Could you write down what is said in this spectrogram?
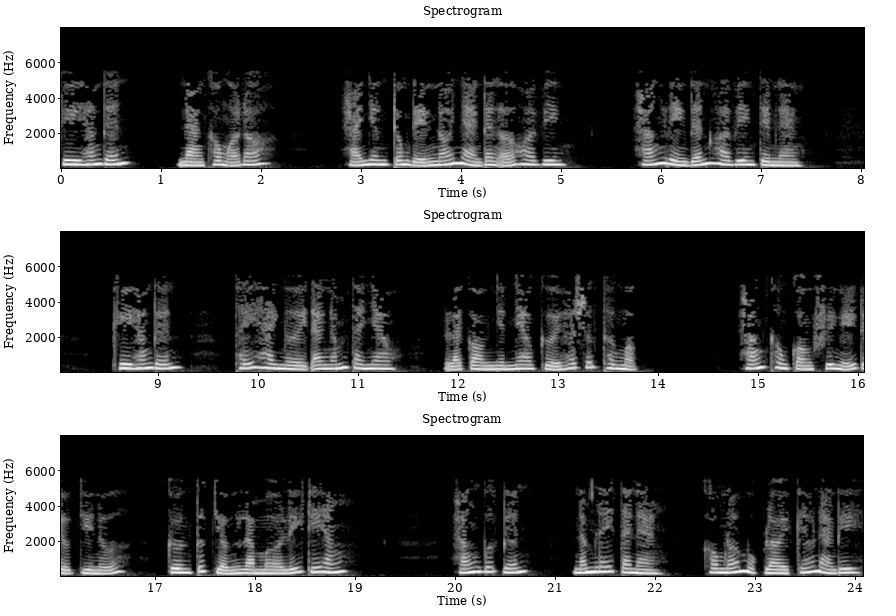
Khi hắn đến, nàng không ở đó. Hạ nhân trong điện nói nàng đang ở hoa viên. Hắn liền đến hoa viên tìm nàng. Khi hắn đến, thấy hai người đang nắm tay nhau, lại còn nhìn nhau cười hết sức thân mật. Hắn không còn suy nghĩ được gì nữa, cơn tức giận làm mờ lý trí hắn. Hắn bước đến, nắm lấy tay nàng, không nói một lời kéo nàng đi,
